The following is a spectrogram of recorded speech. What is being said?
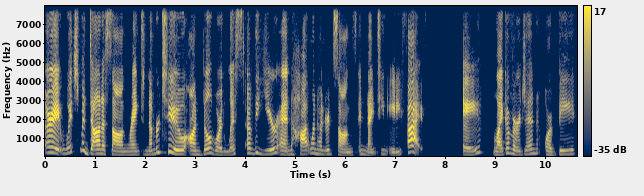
All right. Which Madonna song ranked number two on Billboard list of the year end Hot 100 songs in 1985? A. Like a Virgin or B.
